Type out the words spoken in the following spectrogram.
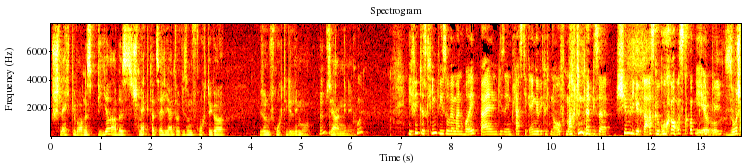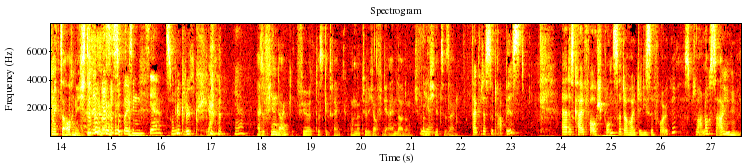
schlecht gewordenes Bier, aber es schmeckt tatsächlich einfach wie so ein fruchtiger, wie so eine fruchtige Limo. Sehr angenehm. Cool. Ich finde, das klingt wie so, wenn man Heuballen, diese in Plastik eingewickelten, aufmacht und dann dieser schimmlige Grasgeruch rauskommt. So schmeckt es auch nicht. Das ist super, die sind sehr Zum Glück. Ja. Ja. Also vielen Dank für das Getränk und natürlich auch für die Einladung. Ich freue Ja. mich hier zu sein. Danke, dass du da bist. Äh, Das KfV sponsert da heute diese Folge, das muss man auch noch sagen.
